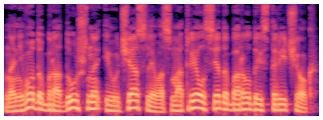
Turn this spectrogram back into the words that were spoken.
На него добродушно и участливо смотрел седобородый старичок.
